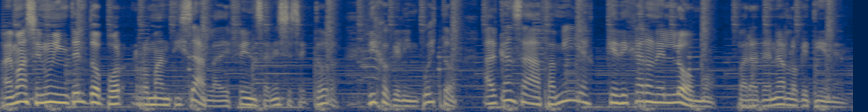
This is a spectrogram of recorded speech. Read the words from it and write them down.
Además, en un intento por romantizar la defensa en ese sector, dijo que el impuesto alcanza a familias que dejaron el lomo para tener lo que tienen.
